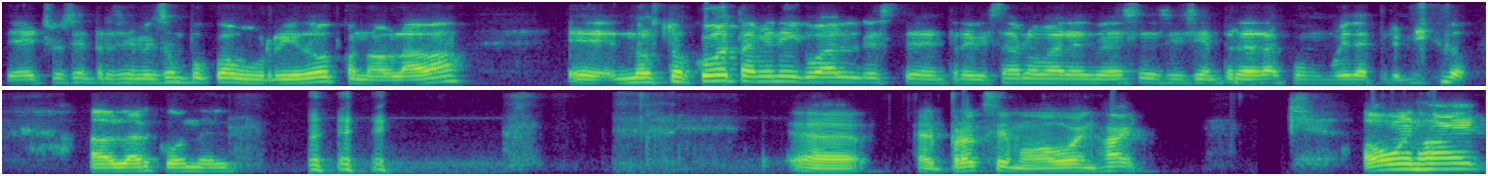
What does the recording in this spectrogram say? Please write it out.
de hecho siempre se me hizo un poco aburrido cuando hablaba. Eh, nos tocó también igual este, entrevistarlo varias veces y siempre era como muy deprimido hablar con él. Eh, el próximo, Owen Hart. Owen Hart,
